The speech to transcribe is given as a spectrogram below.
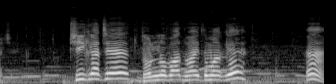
আচ্ছা ঠিক আছে ধন্যবাদ ভাই তোমাকে। হ্যাঁ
